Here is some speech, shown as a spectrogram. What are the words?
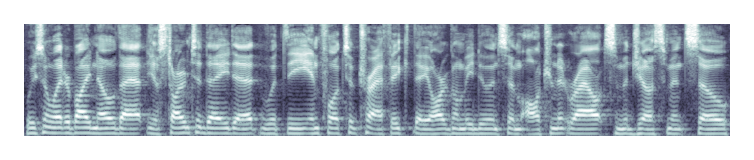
we just want to let everybody know that you know, starting today, that with the influx of traffic, they are going to be doing some alternate routes, some adjustments. So,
